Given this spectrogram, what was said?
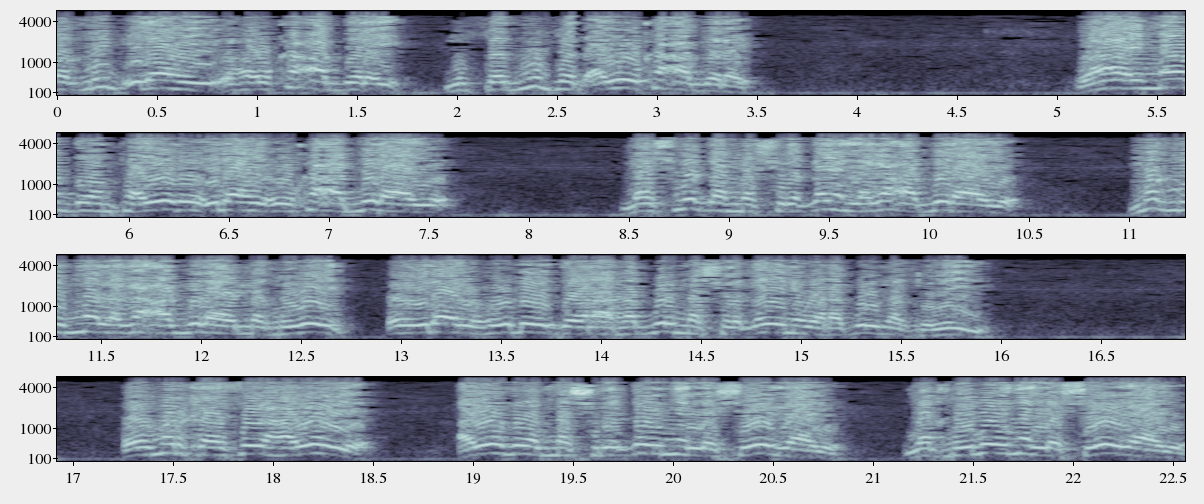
maqrib ilaahay waxau ka cabiray mufrad mufrad ayuu ka cabiray waxaa imaan doontaa iyadoo ilaahay uu ka cabiraayo mashriqa mashriqayn laga cabiraayo maqribna laga cabiraayo maqribeyn oo ilaahay wuxuu dhihi doonaa rabulmashriqayni wa rabulmaqribeyni oo markaasi waxa weeye ayadoo mashriqaynna la sheegaayo maqribeynna la sheegaayo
